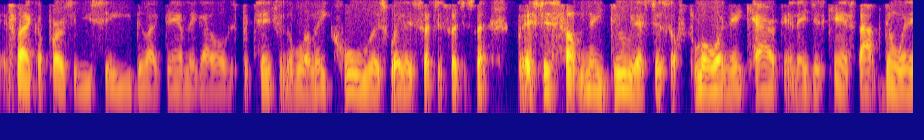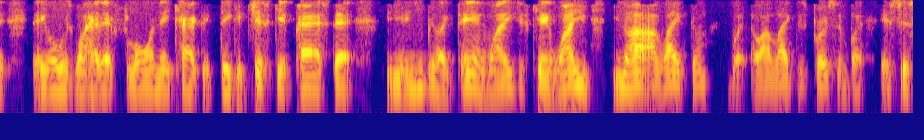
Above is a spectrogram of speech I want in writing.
It's like a person you see, you be like, damn, they got all this potential in the world. They cool this way, they're such and such and such. But it's just something they do that's just a flaw in their character, and they just can't stop doing it. They always want to have that flaw in their character. They could just get past that, and you'd be like, damn, why you just can't? Why you, you know, I, I like them, but oh, I like this person, but it's just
